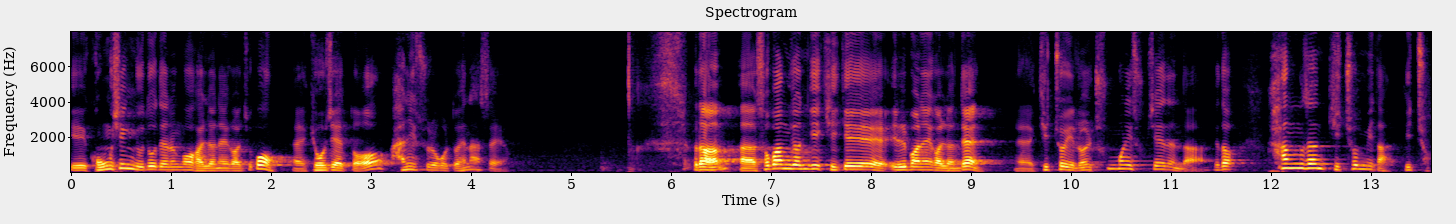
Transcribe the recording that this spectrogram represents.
이 공식 유도되는 거 관련해 가지고 예, 교재에 또 많이 수록을 또 해놨어요. 그다음 아, 소방전기 기계 일반에 관련된 예, 기초 이론을 충분히 숙지해야 된다. 그래서 항상 기초입니다. 기초.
